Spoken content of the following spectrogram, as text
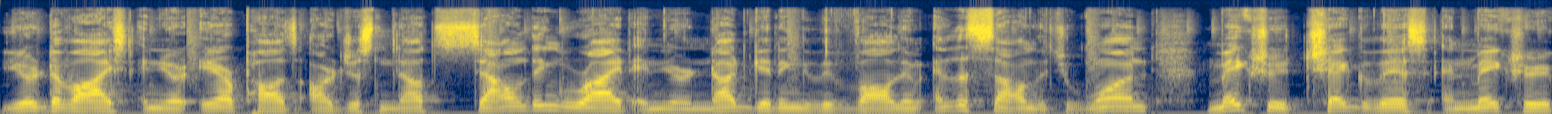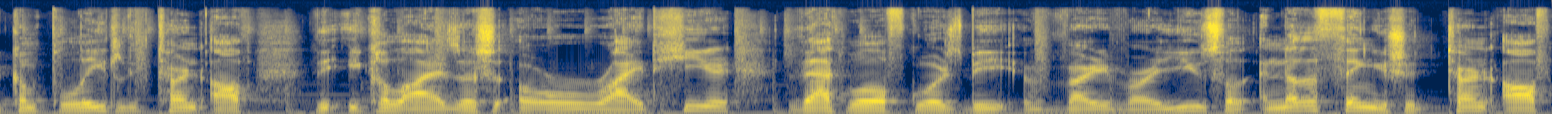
your device and your AirPods are just not sounding right and you're not getting the volume and the sound that you want, make sure you check this and make sure you completely turn off the equalizers right here. That will of course be very, very useful. Another thing you should turn off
